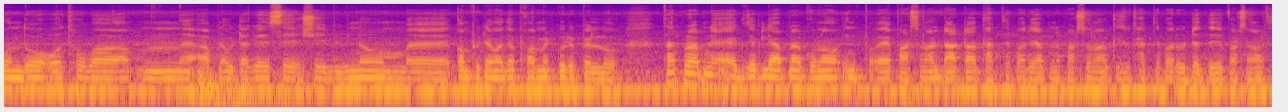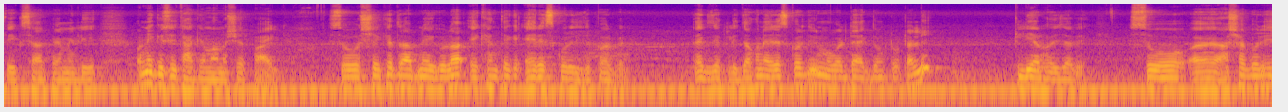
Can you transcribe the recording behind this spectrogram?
বন্ধ অথবা আপনি ওইটাকে সে সে বিভিন্ন কম্পিউটারের মাধ্যমে ফরম্যাট করে ফেলল। তারপর আপনি একজ্যাক্টলি আপনার কোনো পার্সোনাল ডাটা থাকতে পারে, আপনার পার্সোনাল কিছু থাকতে পারে ওইটাতে পার্সোনাল ফিক্সার ফ্যামিলি অনেক কিছুই থাকে মানুষের ফাইল সো সেক্ষেত্রে আপনি এগুলো এখান থেকে অ্যারেস করে দিতে পারবেন। একজ্যাক্টলি যখন অ্যারেস করে দিবেন মোবাইলটা একদম টোটালি ক্লিয়ার হয়ে যাবে। সো আশা করি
